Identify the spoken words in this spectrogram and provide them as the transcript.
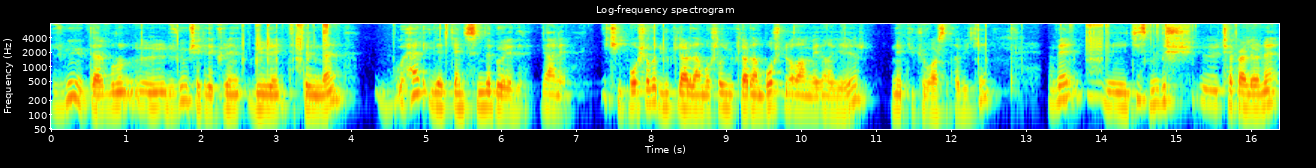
düzgün yükler bunu e, düzgün bir şekilde küre birbirine ittiklerinden bu her iletken cisimde böyledir. Yani içi boşalır yüklerden boşalır yüklerden boş bir alan meydana gelir. Net yükü varsa tabii ki. Ve e, cismin dış e, çeperlerine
